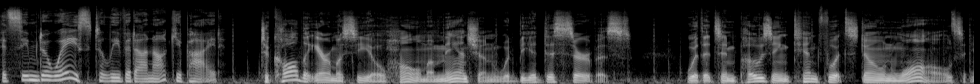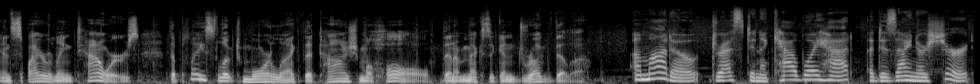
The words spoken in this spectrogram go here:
it seemed a waste to leave it unoccupied. To call the Hermosillo home a mansion would be a disservice. With its imposing 10 foot stone walls and spiraling towers, the place looked more like the Taj Mahal than a Mexican drug villa. Amado, dressed in a cowboy hat, a designer shirt,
